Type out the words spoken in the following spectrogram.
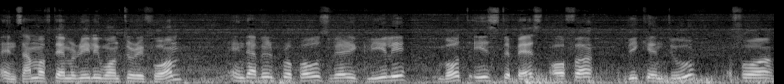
and some of them really want to reform. And I will propose very clearly what is the best offer we can do for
